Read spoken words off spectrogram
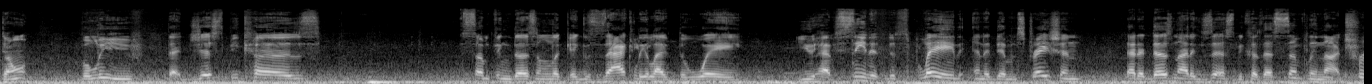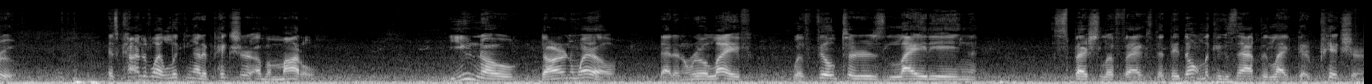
Don't believe that just because something doesn't look exactly like the way you have seen it displayed in a demonstration, that it does not exist because that's simply not true. It's kind of like looking at a picture of a model. You know darn well that in real life, with filters, lighting, special effects, that they don't look exactly like their picture.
